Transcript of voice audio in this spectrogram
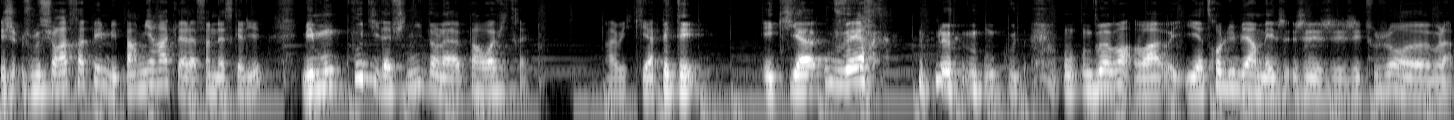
je, je me suis rattrapé, mais par miracle à la fin de l'escalier, mais mon coude, il a fini dans la paroi vitrée Ah oui. qui a pété et qui a ouvert le, mon coude. On, on doit avoir. voilà, il y a trop de lumière, mais j'ai- toujours. euh, voilà.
